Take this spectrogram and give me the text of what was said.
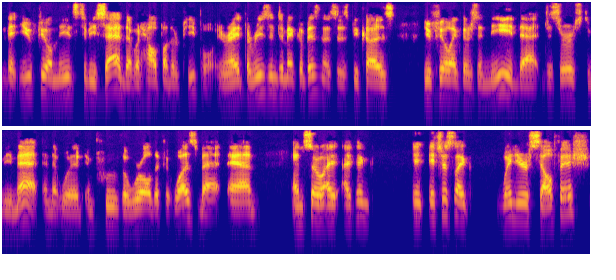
that you feel needs to be said that would help other people, right? The reason to make a business is because you feel like there's a need that deserves to be met and that would improve the world if it was met. And, and so I, I think it, it's just like when you're selfish,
